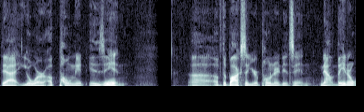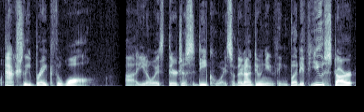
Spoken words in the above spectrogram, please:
that your opponent is in. Uh, of the box that your opponent is in. Now they don't actually break the wall uh, you know, they're just a decoy, so they're not doing anything. But if you start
